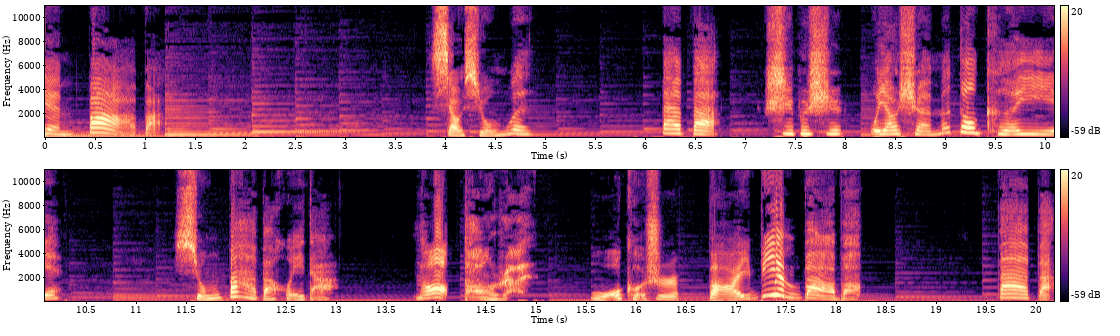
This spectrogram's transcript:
变爸爸。小熊问爸爸是不是我要什么都可以？熊爸爸回答那当然我可是百变爸爸。爸爸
